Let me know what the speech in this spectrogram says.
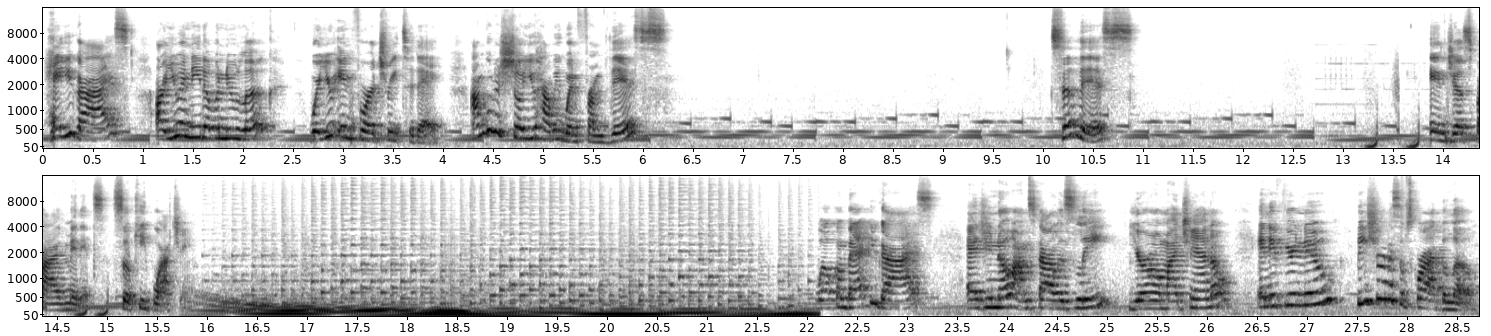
Hey you guys, are you in need of a new look? Well, you're in for a treat today. I'm gonna show you how we went from this to this in just five minutes. So keep watching. Welcome back you guys. As you know, I'm Stylist Lee. You're on my channel. And if you're new, be sure to subscribe below.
